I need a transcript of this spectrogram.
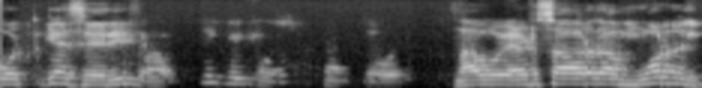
ಒಟ್ಟಿಗೆ ಸೇರಿ ನಾವು ಎರಡ್ ಸಾವಿರದ ಮೂರರಲ್ಲಿ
